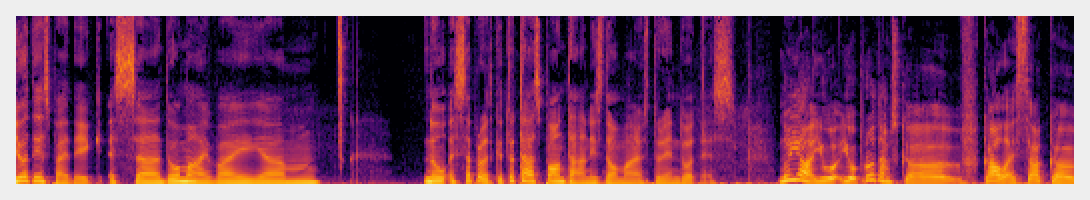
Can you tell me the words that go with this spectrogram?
Ļoti iespaidīgi. Es uh, domāju, vai. Um, Nu, es saprotu, ka tu tā spontāni izdomāji uz turieni doties. Nu, jā, jo, jo, protams, ka, kā lai saka,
